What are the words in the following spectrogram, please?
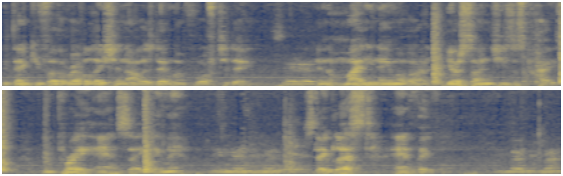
We thank you for the revelation knowledge that went forth today. Say. In the mighty name of our, your Son, Jesus Christ, we pray and say amen. Amen, amen. Yeah. Stay blessed and faithful. Amen, amen.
